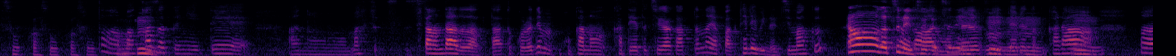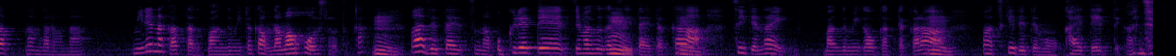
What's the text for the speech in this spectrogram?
そっかそっかそっか。あとはまあうん家族にいて、あのまあ、ふスタンダードだったところでも他の家庭と違かったのはやっぱテレビの字幕ああが常についてるもんね。常についてるからうんうんまあなんだろうな。見れなかった番組とか生放送とかは絶対その遅れて字幕がついたりとか、ついてない番組が多かったから、うん。まあつけてても変えてって感じ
